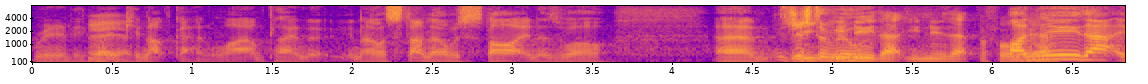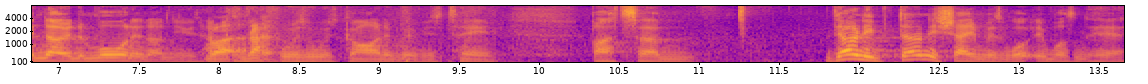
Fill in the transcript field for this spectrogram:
really, Yeah, yeah. waking up, going, "All right, I'm playing." it," You know, I was. I was starting as well. Um, it was You, just a you knew that. You knew that before. I yeah? knew that. No, in the morning I knew that. Right, okay. Rafa was always guarded with his team, but um, the only the only shame was what it wasn't here,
